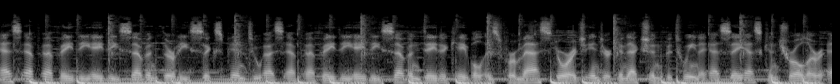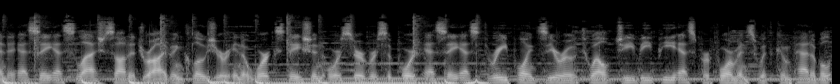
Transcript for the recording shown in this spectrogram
SFF8087 36-pin to SFF8087 data cable is for mass storage interconnection between a SAS controller and a SAS-SATA drive enclosure in a workstation or server support SAS 3.0 12 Gbps performance with compatible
